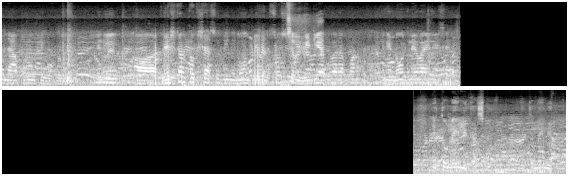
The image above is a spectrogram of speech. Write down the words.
અને આ પ્રવૃત્તિઓ કરું છું. એની નેશનલ કક્ષા સુધીની નોંધ લેવાય સોશિયલ મીડિયા દ્વારા પણ એની નોંધ લેવાયેલી છે. એ તો લઈ લીધા છે. તો લઈ લીધા.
